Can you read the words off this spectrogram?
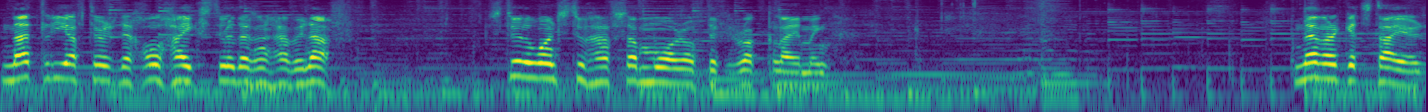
Natalie, after the whole hike, still doesn't have enough. Still wants to have some more of the rock climbing. Never gets tired.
